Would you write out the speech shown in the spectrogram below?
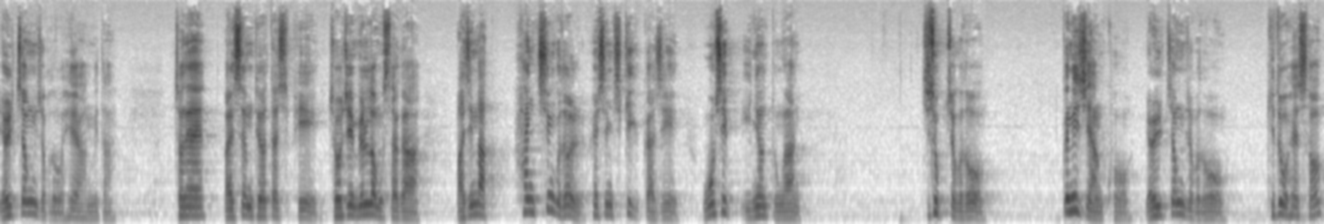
열정적으로 해야 합니다. 전에 말씀드렸다시피 조지 뮬러 목사가 마지막 한 친구를 회심시키기까지 52년 동안 지속적으로 끊이지 않고 열정적으로 기도해서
